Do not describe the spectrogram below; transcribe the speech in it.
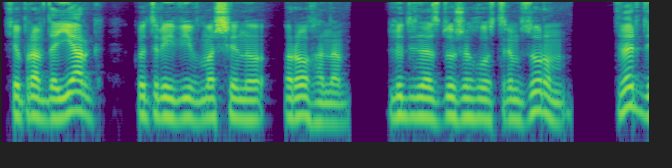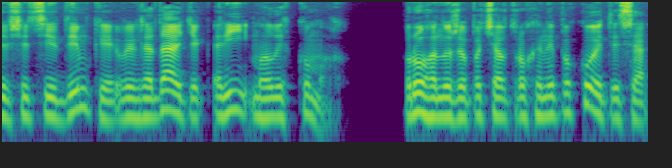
Щоправда, Ярк, котрий вів машину Рогана, людина з дуже гострим зором, твердив, що ці димки виглядають як рій малих комах. Роган уже почав трохи непокоїтися,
